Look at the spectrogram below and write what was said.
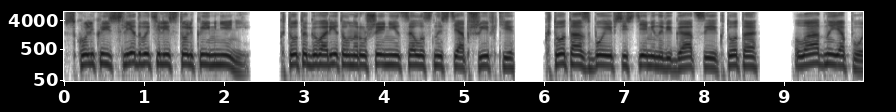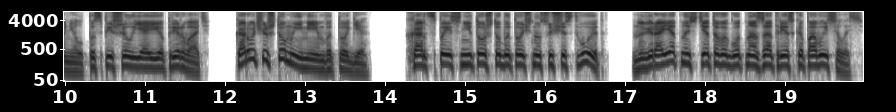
«Сколько исследователей, столько и мнений. Кто-то говорит о нарушении целостности обшивки, кто-то о сбое в системе навигации, кто-то... Ладно, я понял, поспешил я ее прервать. Короче, что мы имеем в итоге? Хардспейс не то чтобы точно существует, но вероятность этого год назад резко повысилась.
